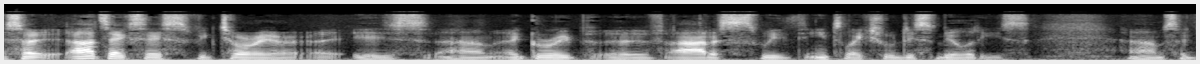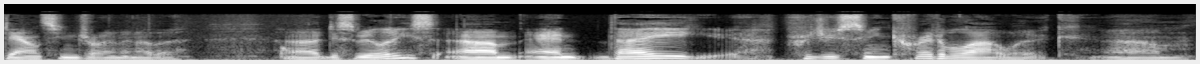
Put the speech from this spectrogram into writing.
so Arts Access Victoria is um, a group of artists with intellectual disabilities, um, so Down syndrome and other uh, disabilities, um, and they produce some incredible artwork. Um,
